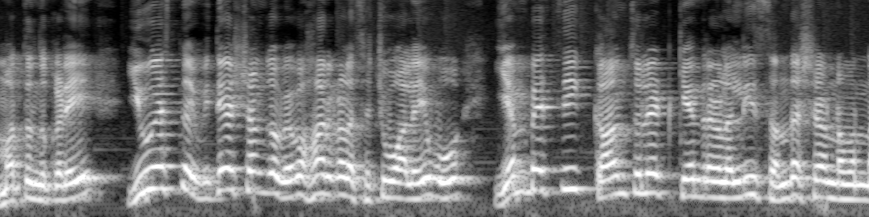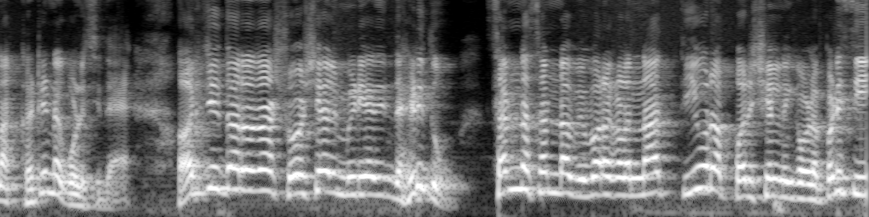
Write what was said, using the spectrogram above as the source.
ಮತ್ತೊಂದು ಕಡೆ ಯುಎಸ್ನ ವಿದೇಶಾಂಗ ವ್ಯವಹಾರಗಳ ಸಚಿವಾಲಯವು ಎಂಬೆಸಿ ಕಾನ್ಸುಲೇಟ್ ಕೇಂದ್ರಗಳಲ್ಲಿ ಸಂದರ್ಶನವನ್ನು ಕಠಿಣಗೊಳಿಸಿದೆ. ಅರ್ಜಿದಾರರ ಸೋಷಿಯಲ್ ಮೀಡಿಯಾದಿಂದ ಹಿಡಿದು ಸಣ್ಣ ಸಣ್ಣ ವಿವರಗಳನ್ನು ತೀವ್ರ ಪರಿಶೀಲನೆಗೆ ಒಳಪಡಿಸಿ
